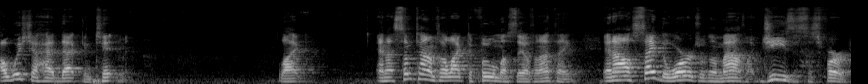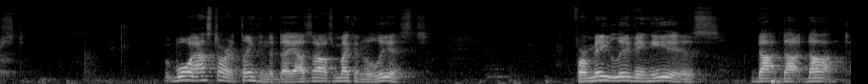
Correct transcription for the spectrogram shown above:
I wish I had that contentment. Like, and I, sometimes I like to fool myself, and I think, and I'll say the words with my mouth like Jesus is first. But boy, I started thinking today as I was making a list. For me, living is dot dot dot.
